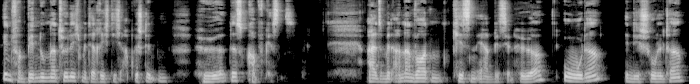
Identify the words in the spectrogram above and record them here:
In Verbindung natürlich mit der richtig abgestimmten Höhe des Kopfkissens. Also mit anderen Worten, Kissen eher ein bisschen höher oder in die Schulter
